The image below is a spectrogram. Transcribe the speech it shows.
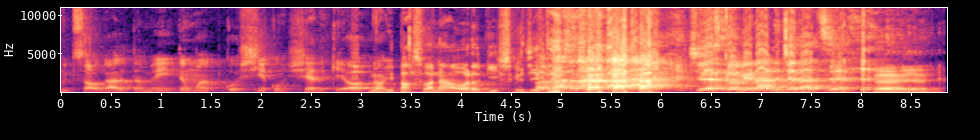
muito salgado também, tem uma coxinha com cheddar que é ó. Não, e passou na hora do você acredita? Se tivesse combinado, não tinha dado certo. É, é.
